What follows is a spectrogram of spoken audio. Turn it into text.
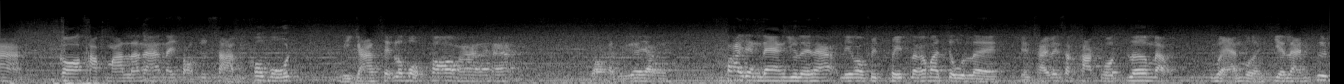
435 ก็ขับมันแล้วนะใน 2.3 Eco Boost มีการเซ็ตระบบท่อมานะฮะรอคันนี้ก็ยังป้ายแดงๆอยู่เลยนะฮะเรียกว่าฟิตๆแล้วก็มาจูนเลย เดี๋ยวใช้เป็นสักพักรถเริ่มแบบแหวนเหมือนเกียร์แรงขึ้น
